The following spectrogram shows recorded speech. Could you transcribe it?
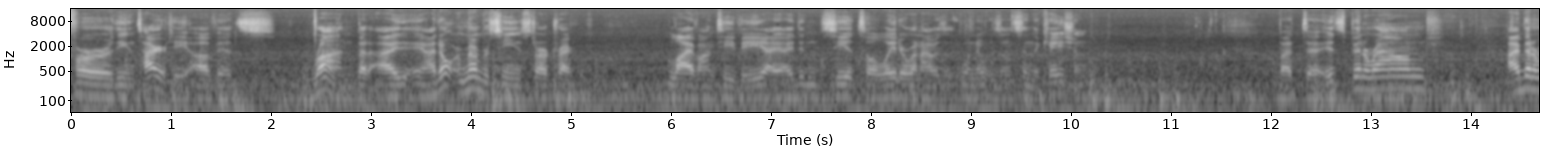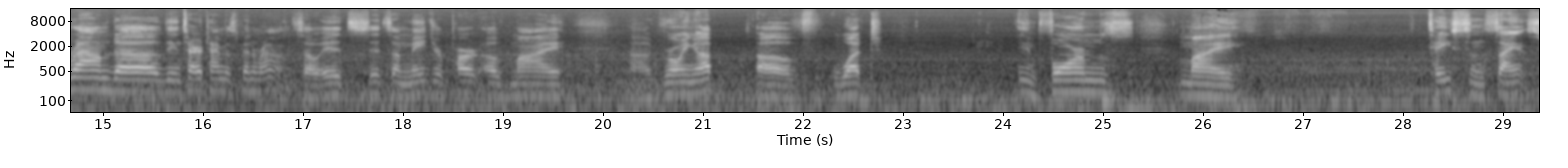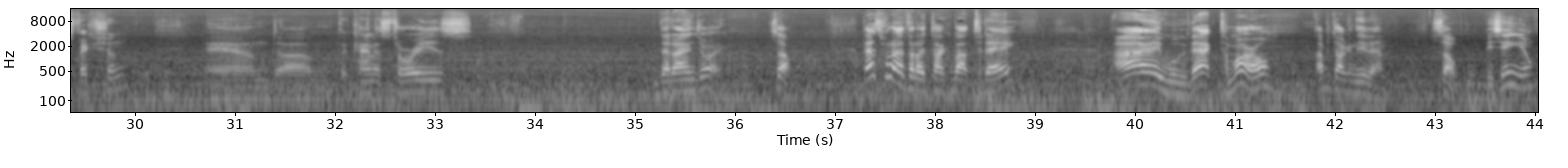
for the entirety of its run, but I I don't remember seeing Star Trek live on TV. I, I didn't see it till later when I was when it was in syndication. But uh, it's been around I've been around uh, the entire time it's been around, so it's it's a major part of my uh, growing up, of what informs my tastes in science fiction and um, the kind of stories that I enjoy. So that's what I thought I'd talk about today. I will be back tomorrow. I'll be talking to you then. So, be seeing you.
